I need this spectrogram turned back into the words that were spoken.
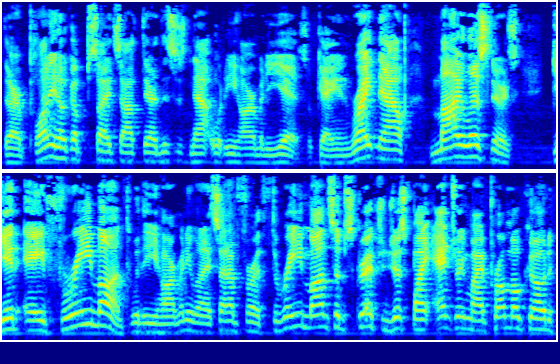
There are plenty of hookup sites out there. This is not what eHarmony is, okay? And right now, my listeners get a free month with eHarmony when I sign up for a three month subscription just by entering my promo code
